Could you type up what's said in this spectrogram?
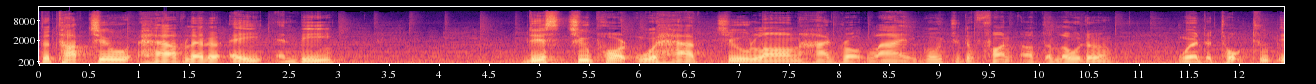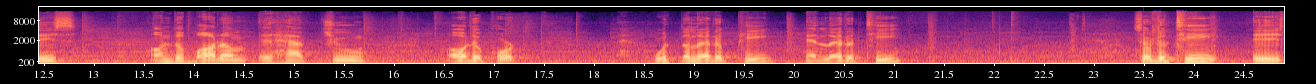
the top two have letter A and B. These two port will have two long hydraulic line go to the front of the loader where the torque tube is. On the bottom, it have two other port with the letter P and letter T. So the T is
